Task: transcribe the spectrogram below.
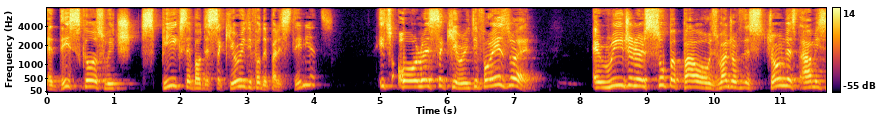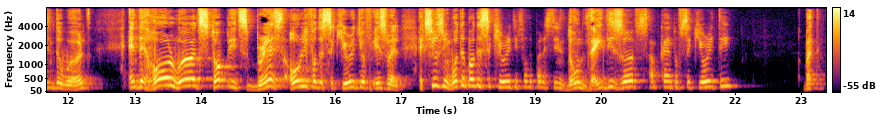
a discourse which speaks about the security for the Palestinians? It's always security for Israel. A regional superpower is one of the strongest armies in the world, and the whole world stopped its breath only for the security of Israel. Excuse me, what about the security for the Palestinians? Don't they deserve some kind of security? But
